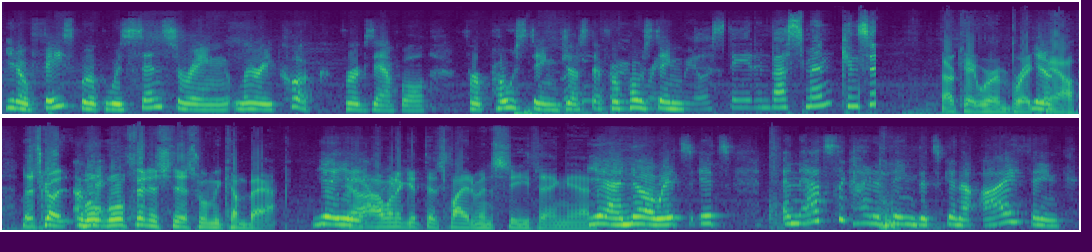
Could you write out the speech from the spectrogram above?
you know, Facebook was censoring Larry Cook, for example, for posting just that for Looking a great posting. real estate investment. Consider okay, we're in break Yeah. now. Let's go. We'll, we'll finish this when we come back. Yeah, yeah, yeah. I want to get this vitamin C thing in. Yeah, no, it's it's, and that's the kind of thing that's gonna, I think,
